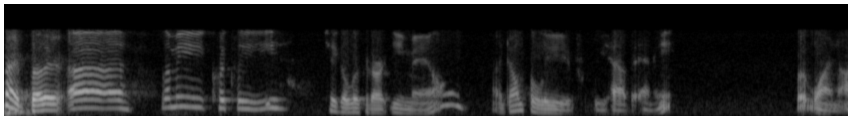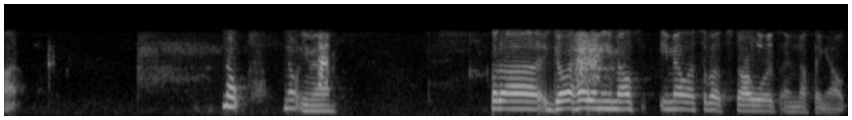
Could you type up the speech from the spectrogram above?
All right, brother. Uh, let me quickly take a look at our email. I don't believe we have any, but why not? Nope, no email. But uh, go ahead and email email us about Star Wars and nothing else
